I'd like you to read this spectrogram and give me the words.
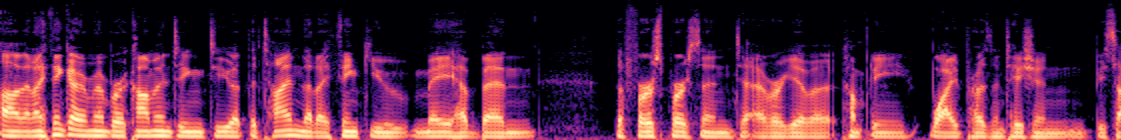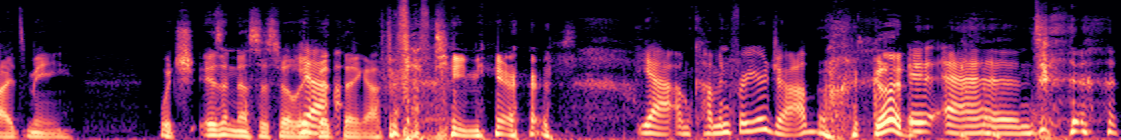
Um, and I think I remember commenting to you at the time that I think you may have been the first person to ever give a company wide presentation besides me, which isn't necessarily Yeah. a good thing after 15 years. Yeah i'm coming for your job good. It- and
